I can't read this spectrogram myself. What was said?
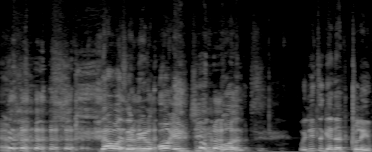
ever. that was a real OMG in gold. we need to get that clip.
